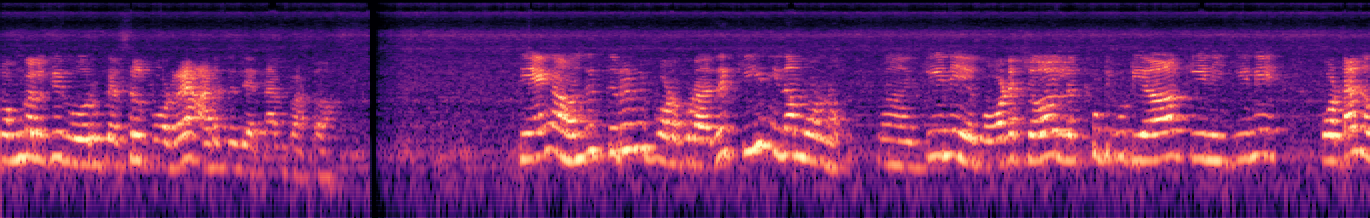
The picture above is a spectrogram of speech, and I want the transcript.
பொங்கலுக்கு இது ஒரு ஸ்பெஷல் போடுறேன். அடுத்தது என்னன்னு பார்த்தோம். தேங்காய் வந்து திரும்பி போடக்கூடாது. கீனி தான் போடணும். கீனி உடைச்சோ இல்லை குட்டி குட்டியாக கீனி கீனி போட்டால் அந்த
